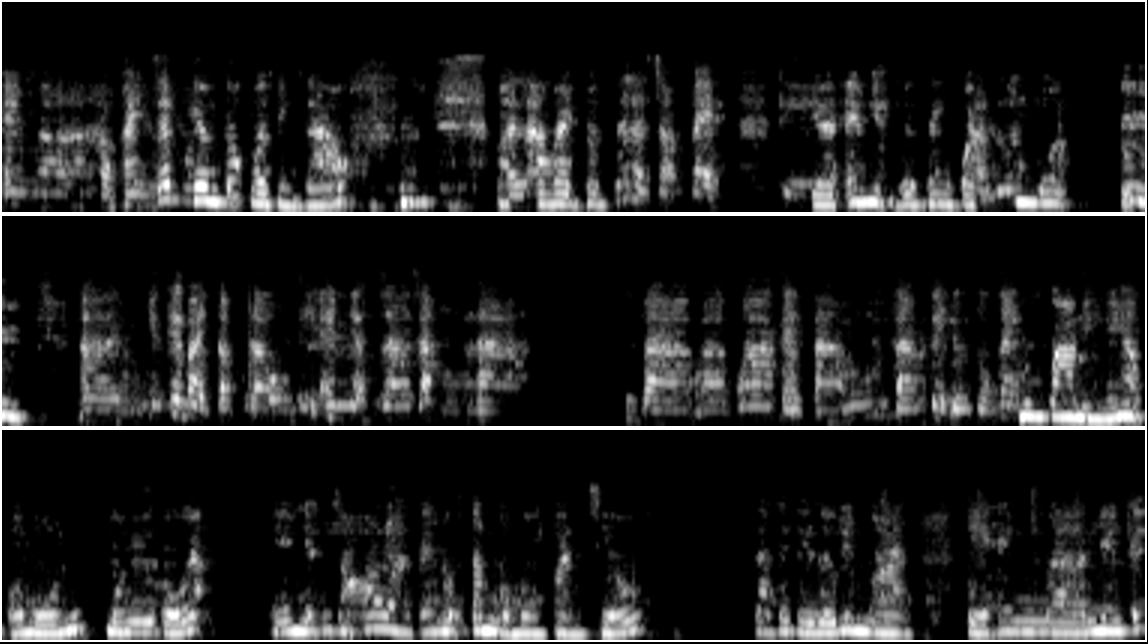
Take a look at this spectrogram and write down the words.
em uh, học hành rất nghiêm túc và tỉnh táo. Và làm bài tập rất là trọn vẹn. Thì em nhận được thành quả luôn cô ạ à, những cái bài tập đầu thì em nhận ra rằng là và và qua cái tám tám cái yếu tố ngày hôm qua mình mới học có bốn bốn yếu tố ạ. Thì em nhận rõ là cái nội tâm của mình phản chiếu ra cái thế giới bên ngoài. Thì em uh, liên kết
